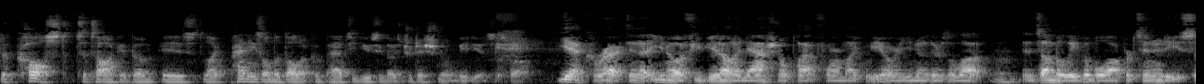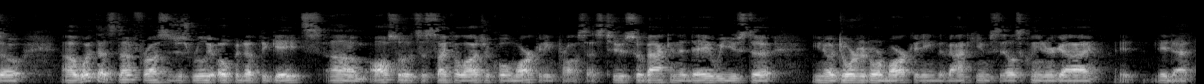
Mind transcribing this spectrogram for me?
The cost to target them is like pennies on the dollar compared to using those traditional medias as well. Yeah, correct. And uh, you know, if you get on a national platform like we are, you know, there's a lot. It's unbelievable opportunities. So, uh, what that's done for us is just really opened up the gates. Um, also, it's a psychological marketing process too. So back in the day, we used to, you know, door to door marketing. The vacuum sales cleaner guy, hey, hey dad,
